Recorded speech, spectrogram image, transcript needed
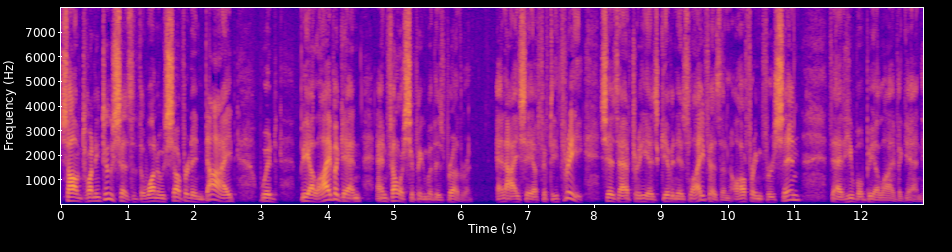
Psalm 22 says that the one who suffered and died would be alive again and fellowshipping with his brethren. And Isaiah 53 says after he has given his life as an offering for sin, that he will be alive again.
